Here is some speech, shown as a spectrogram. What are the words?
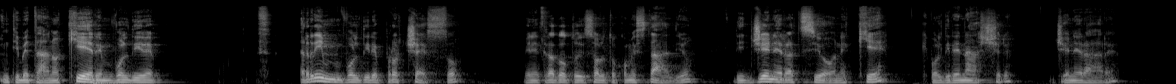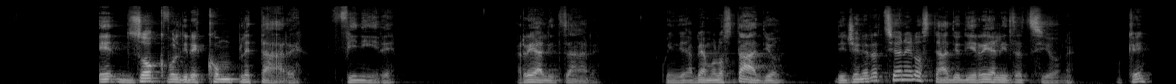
In tibetano Kierim vuol dire Rim vuol dire processo, viene tradotto di solito come stadio, di generazione, Kie, che vuol dire nascere, generare, e Zok vuol dire completare, finire, realizzare. Quindi abbiamo lo stadio di generazione e lo stadio di realizzazione. Ok?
